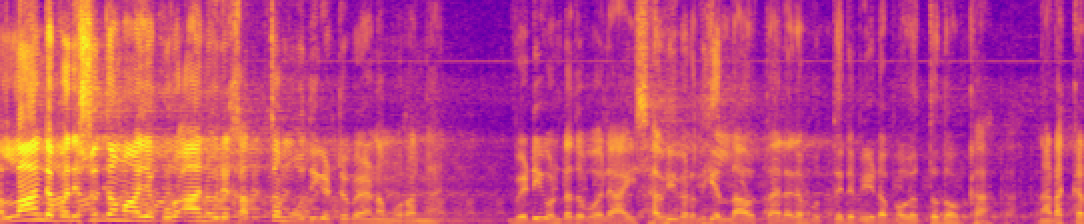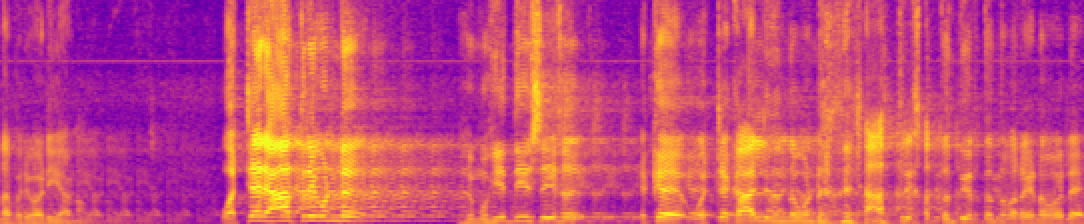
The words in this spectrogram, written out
അള്ളാന്റെ പരിശുദ്ധമായ ഖുർആൻ ഒരു ഹത്തം ഓതിയിട്ട് വേണം ഉറങ്ങാൻ. വെടി കൊണ്ടതുപോലെ ഐസാബി വെറുതെ അല്ലാഹു തലരെ മുത്തുനബിയുടെ മുഖത്ത് നോക്കാം. നടക്കണ പരിപാടിയാണോ? ഒറ്റ രാത്രി കൊണ്ട് മുഹിദ്ദീൻ ഷെയ്ഖ് ഒക്കെ ഒറ്റ കാലിൽ നിന്നുകൊണ്ട് രാത്രി ഹത്തം തീർത്തെന്ന് പറയണ പോലെ.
